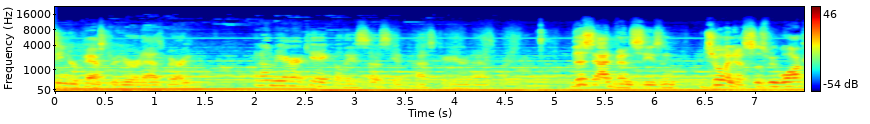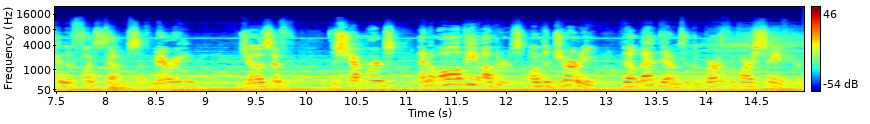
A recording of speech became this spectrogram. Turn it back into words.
Senior Pastor here at Asbury. And I'm Eric Yackel, the Associate Pastor here at Asbury. This Advent season, join us as we walk in the footsteps of Mary, Joseph, the shepherds, and all the others on the journey that led them to the birth of our Savior,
